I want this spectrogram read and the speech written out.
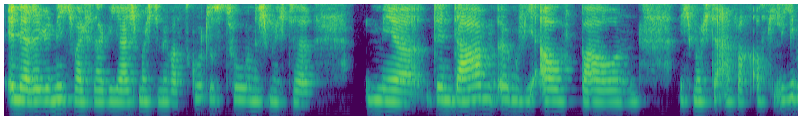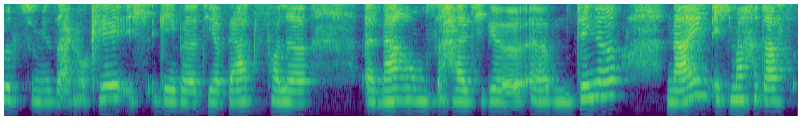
in der Regel nicht, weil ich sage, ja, ich möchte mir was Gutes tun, ich möchte mir den Darm irgendwie aufbauen. Ich möchte einfach aus Liebe zu mir sagen, okay, ich gebe dir wertvolle, äh, nahrungshaltige ähm, Dinge. Nein, ich mache das,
